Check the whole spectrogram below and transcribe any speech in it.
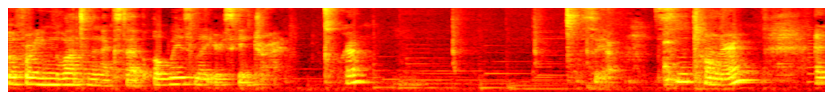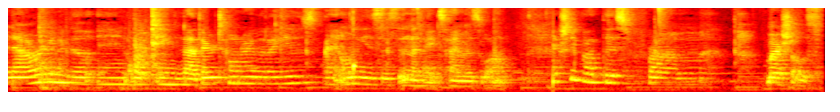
before you move on to the next step. Always let your skin dry, okay? So yeah, this is the toner. And now we're gonna go in with another toner that I use. I only use this in the nighttime as well. I actually bought this from Marshall's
